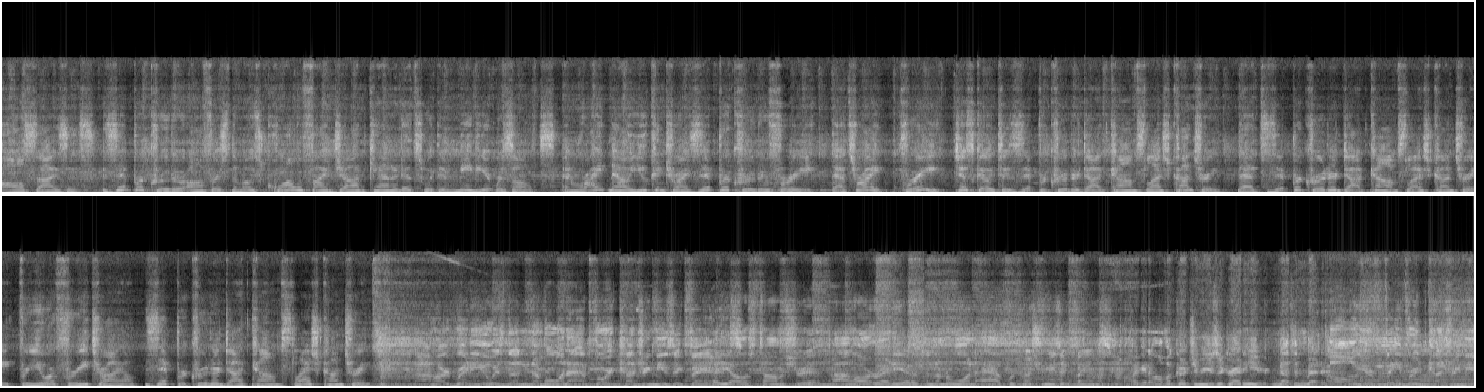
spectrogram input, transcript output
all sizes, ZipRecruiter offers the most qualified job candidates with immediate results. And right now you can try ZipRecruiter free. That's right, free. Just go to ziprecruiter.com slash country. That's ziprecruiter.com slash country for your free trial. ziprecruiter.com slash country. iHeartRadio is the number one app for country music fans. Hey y'all, it's Thomas Rhett. iHeartRadio is the number one app for country music fans. I get all my country music right here. Nothing better. All your favorite country music.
